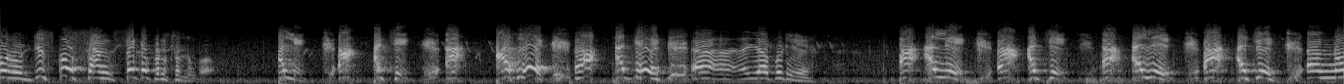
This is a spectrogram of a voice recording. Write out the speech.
ஒரு டிஸ்கோ சாங் செட்டப் பண்ண சொல்லுங்க. அல்லி அச்சி எப்படி? அல்லே அச்சே அல்லே அச்சே நோ.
